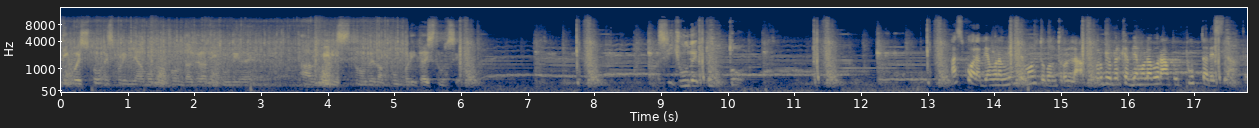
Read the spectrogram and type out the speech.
Di questo esprimiamo profonda gratitudine al Ministro della Pubblica Istruzione. Si chiude tutto. Scuola abbiamo un ambiente molto controllato, proprio perché abbiamo lavorato tutta l'estate.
